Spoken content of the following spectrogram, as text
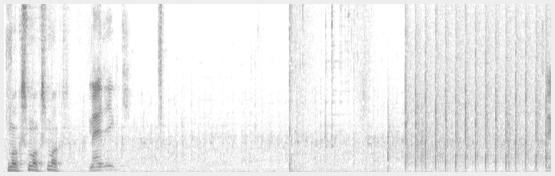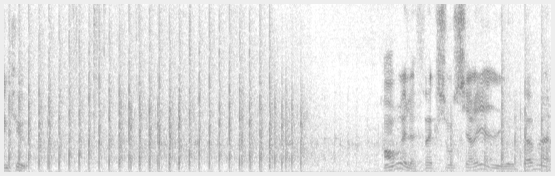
Smoke, smoke, smoke. Medic. Thank you. En vrai, la faction syrienne, elle est pas mal.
